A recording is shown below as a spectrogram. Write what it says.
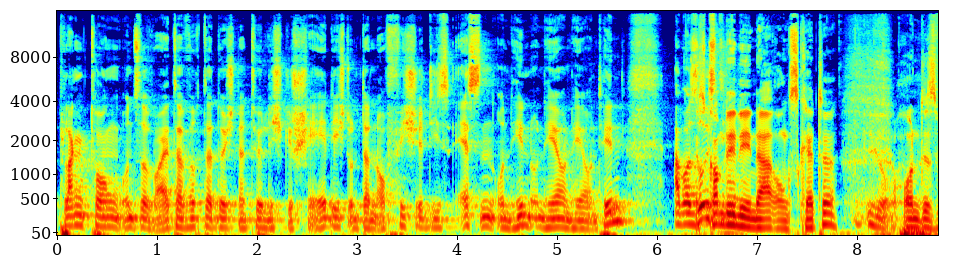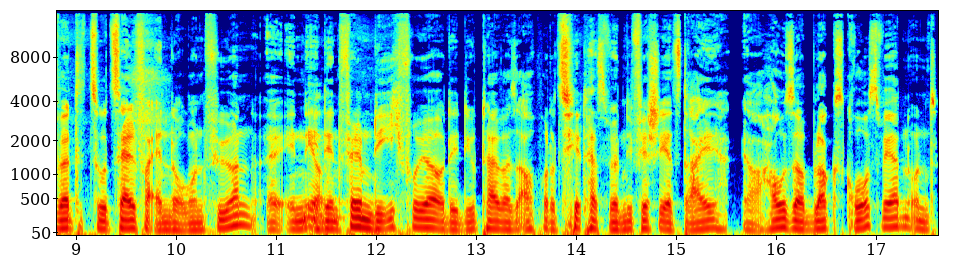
Plankton und so weiter wird dadurch natürlich geschädigt und dann auch Fische, die es essen und hin und her und her und hin. Aber so es kommt die, in die Nahrungskette ja. und es wird zu Zellveränderungen führen. Äh, in, ja. in den Filmen, die ich früher oder die du teilweise auch produziert hast, würden die Fische jetzt drei ja, Hauser-Blocks groß werden und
